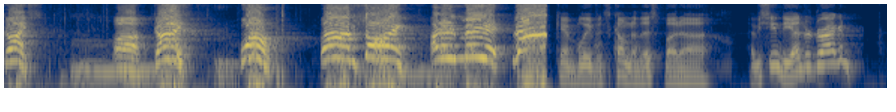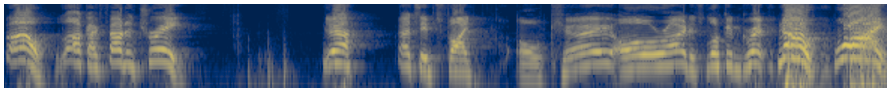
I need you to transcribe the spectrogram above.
Guys! Uh, guys! Whoa! Ah, I'm sorry! I didn't mean it! Ah! Can't believe it's come to this, but, uh, have you seen the Ender Dragon? Oh, look, I found a tree! Yeah, that seems fine. Okay, alright, it's looking great. No! Why?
